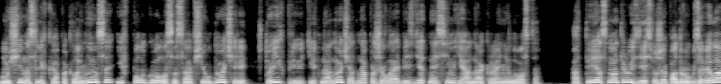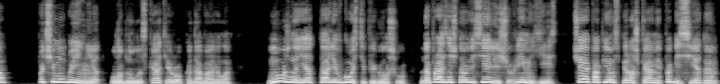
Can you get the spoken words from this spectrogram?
Мужчина слегка поклонился и в полголоса сообщил дочери, что их приютит на ночь одна пожилая бездетная семья на окраине Лоста. «А ты, я смотрю, здесь уже подруг завела?» «Почему бы и нет?» – улыбнулась Катя и робко добавила. «Можно я Тали в гости приглашу? До праздничного веселья еще время есть. Чай попьем с пирожками, побеседуем».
